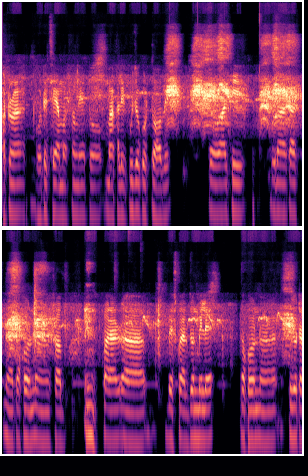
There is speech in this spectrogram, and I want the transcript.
ঘটনা ঘটেছে আমার সঙ্গে, তো মা কালীর পুজো করতে হবে। তো আর কি, ওনার তখন সব পাড়ার বেশ কয়েকজন মিলে তখন পুজোটা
